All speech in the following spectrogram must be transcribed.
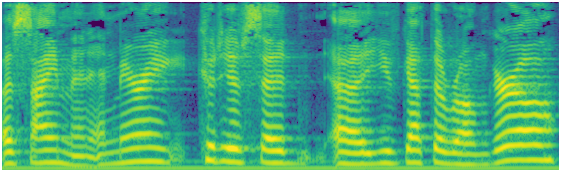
assignment. And Mary could have said, uh, You've got the wrong girl.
